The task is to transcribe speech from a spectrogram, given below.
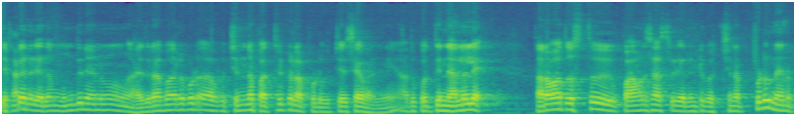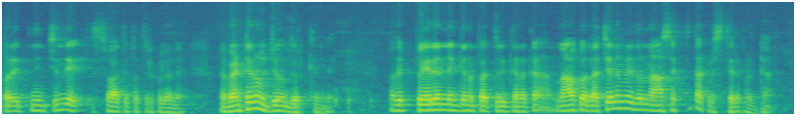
చెప్పాను కదా ముందు నేను హైదరాబాద్లో కూడా ఒక చిన్న పత్రికలు అప్పుడు చేసేవాడిని. అది కొద్ది నెలలే. తర్వాత వస్తూ పావన శాస్త్రి గారి ఇంటికి వచ్చినప్పుడు నేను ప్రయత్నించింది స్వాతి పత్రికలోనే. వెంటనే ఉద్యోగం దొరికింది. అది పేరెన్నెగ్గిన పత్రిక కనుక నాకు రచన మీద ఉన్న ఆసక్తితో అక్కడ స్థిరపడ్డాను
